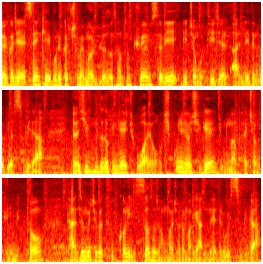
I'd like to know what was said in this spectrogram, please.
여기까지 SNK 모니카 추첨해물 르노 삼성 QM3 2.5 디젤 알리 등급이었습니다. 연식 형태도 굉장히 좋아요. 19년 연식에 68,000km, 단순 교체가 두 건이 있어서 정말 저렴하게 안내해드리고 있습니다.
